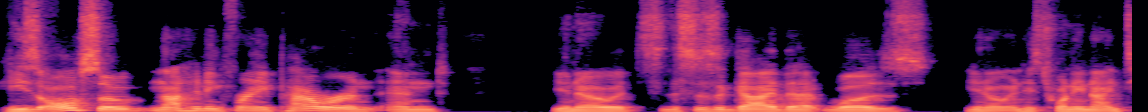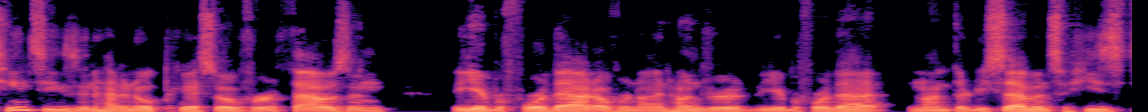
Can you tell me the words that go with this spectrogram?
he's also not hitting for any power. And, and, you know, it's this is a guy that was, you know, in his 2019 season had an OPS over a thousand the year before that, over 900. The year before that, 937. So he's,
